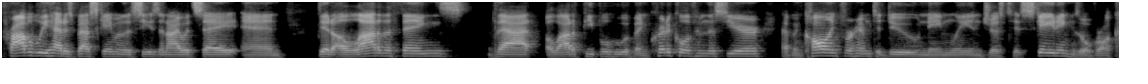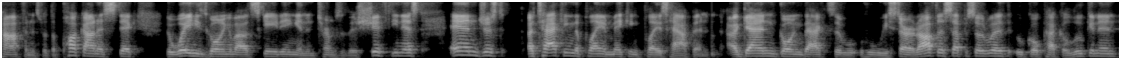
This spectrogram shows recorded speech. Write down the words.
probably had his best game of the season, I would say, and did a lot of the things that a lot of people who have been critical of him this year have been calling for him to do, namely in just his skating, his overall confidence with the puck on his stick, the way he's going about skating, and in terms of his shiftiness, and just attacking the play and making plays happen. Again, going back to who we started off this episode with, Ukko-Pekka Luukkonen,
